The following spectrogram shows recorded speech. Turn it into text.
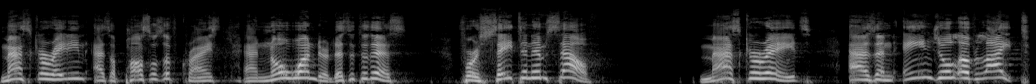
masquerading as apostles of Christ, and no wonder, listen to this, for Satan himself masquerades as an angel of light.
